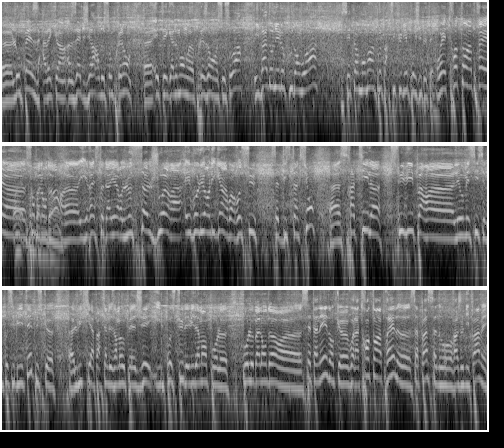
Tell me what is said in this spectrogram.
euh, Lopez avec un, un Z Gérard de son prénom est également présent ce soir. Il va donner le coup d'envoi. C'est un moment un peu particulier pour JPP. Oui, 30 ans après euh, Ouais, son ballon d'or, euh, il reste d'ailleurs le seul joueur à évoluer en Ligue 1 à avoir reçu cette distinction. Euh, Sera-t-il suivi par Léo Messi? C'est une possibilité puisque lui qui appartient désormais au PSG, il postule évidemment pour le, pour le ballon d'or cette année. Donc voilà, 30 ans après, le- ça passe, ça nous rajeunit pas, mais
